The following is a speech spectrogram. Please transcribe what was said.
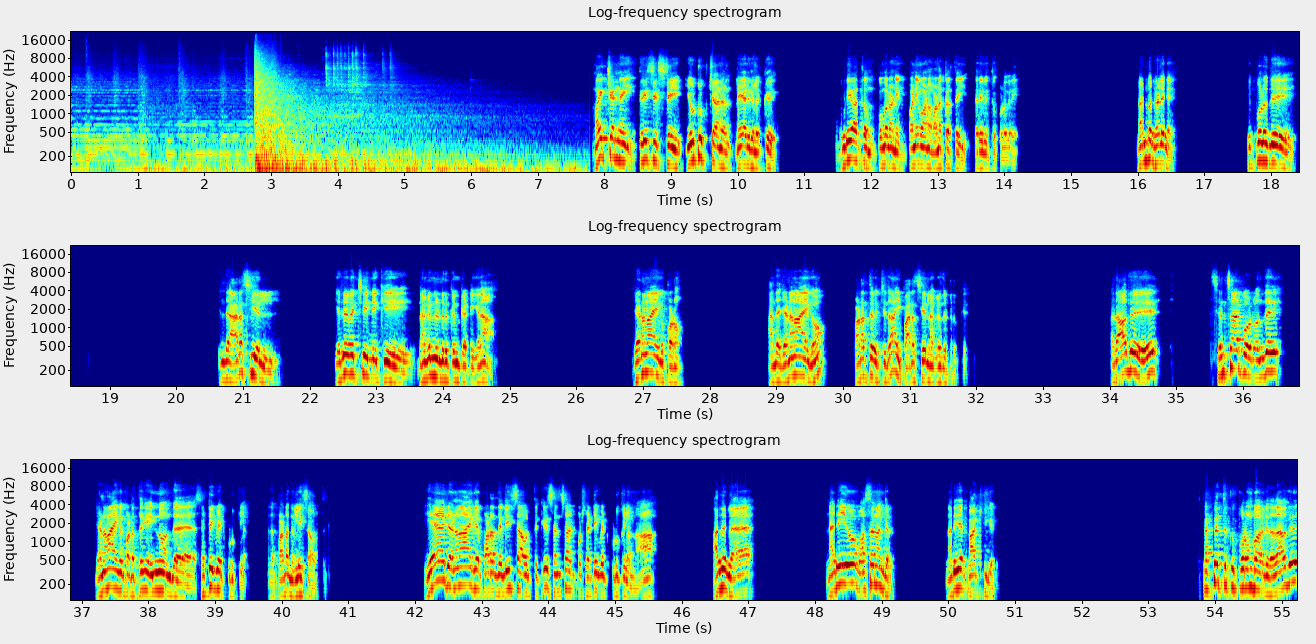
my Chennai three sixty YouTube channel நேயர்களுக்கு குடியாத்தம் குமரனின் பணிவான வணக்கத்தை தெரிவித்துக் கொள்கிறேன். நண்பர்களே இப்பொழுது இந்த அரசியல் எதை வச்சு இன்னைக்கு நகர்ந்துட்டு இருக்குன்னு கேட்டீங்கன்னா ஜனநாயக படம். அந்த ஜனநாயகம் படத்தை வச்சுதான் இப்ப அரசியல் நகர்ந்துட்டு இருக்கு. அதாவது சென்சார் போர்டு வந்து ஜனநாயக படத்துக்கு இன்னும் அந்த சர்டிபிகேட் கொடுக்கல. அந்த படம் ரிலீஸ் ஆகிறதுக்கு ஏன் ஜனநாயக படம் ரிலீஸ் ஆகிறதுக்கு சென்சார் போர்டு சர்டிபிகேட் கொடுக்கலன்னா அதுல நிறைய வசனங்கள் நிறைய காட்சிகள் சட்டத்துக்கு புறம்பா இருக்குது. அதாவது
